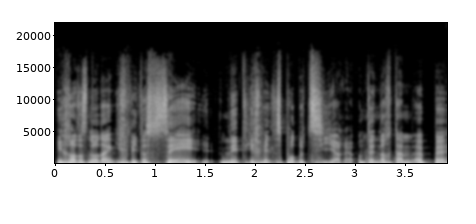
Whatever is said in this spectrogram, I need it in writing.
Ich habe das nur gedacht, ich will das sehen, nicht ich will das produzieren. Und dann nachdem etwa,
